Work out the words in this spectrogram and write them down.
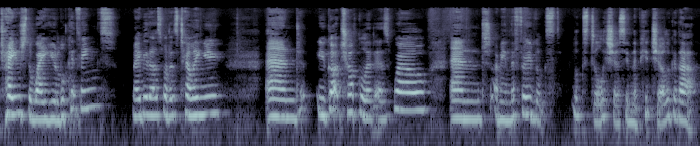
change the way you look at things. Maybe that's what it's telling you. And you've got chocolate as well. And I mean, the food looks looks delicious in the picture. Look at that.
